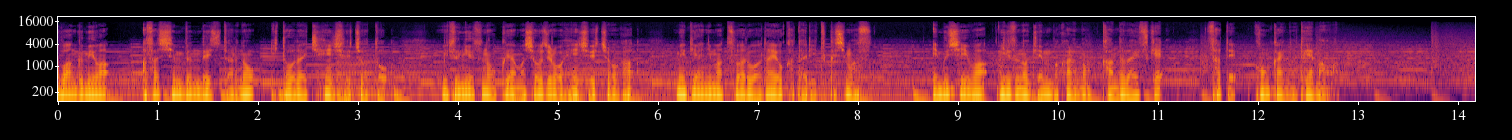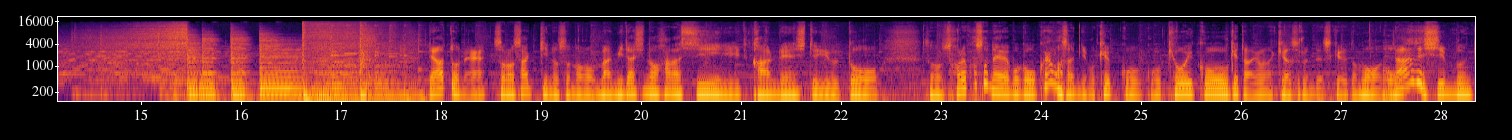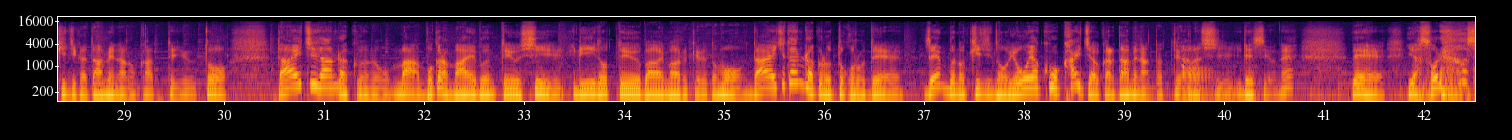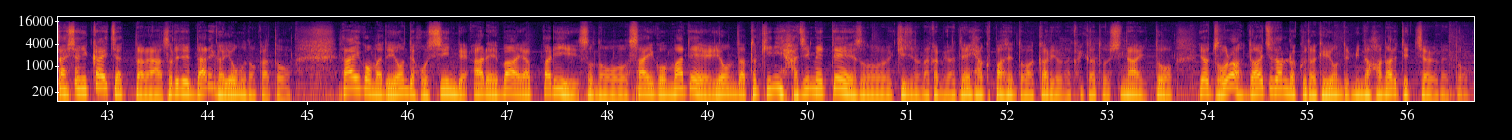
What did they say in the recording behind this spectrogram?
この番組は朝日新聞デジタルの伊藤大地編集長と水ニュースの奥山翔二郎編集長がメディアにまつわる話題を語り尽くします。MC はニュースの現場からの神田大輔。さて今回のテーマは？であとね、そのさっきのその、まあ、見出しの話に関連して言うと、そのそれこそね、僕、奥山さんにも結構こう教育を受けたような気がするんですけれども、なぜ新聞記事がダメなのかっていうと、第一段落の、まあ、僕ら前文っていうし、リードっていう場合もあるけれども、第一段落のところで、全部の記事の要約を書いちゃうからダメなんだっていう話ですよね。で、いや、それを最初に書いちゃったら、それで誰が読むのかと、最後まで読んでほしいんであれば、やっぱり、その最後まで読んだ時に初めてその記事の中身が、ね、100%分かるような書き方をしないと、いや、それは第一段落だけ読んでみんな離れていっちゃうよねと。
